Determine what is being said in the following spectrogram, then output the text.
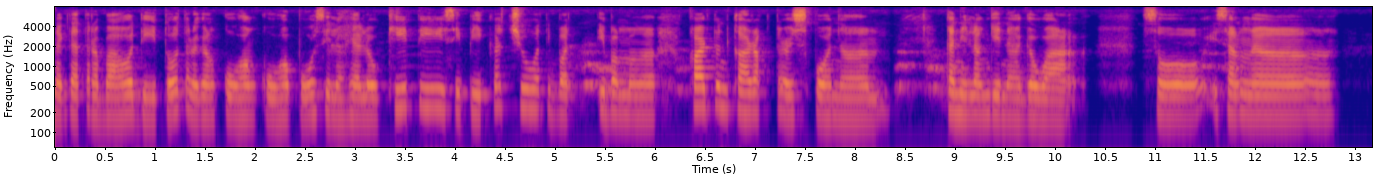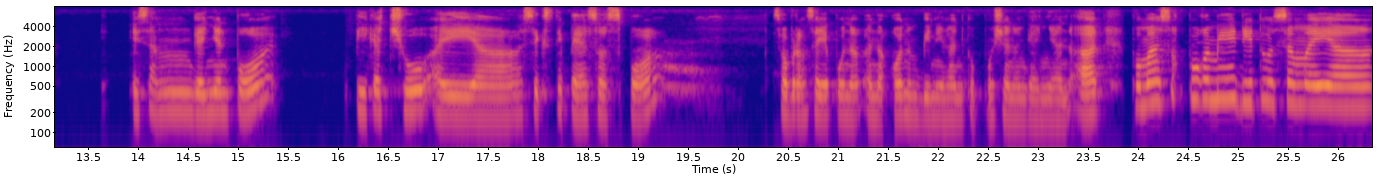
nagtatrabaho dito. Talagang kuhang-kuha po sila Hello Kitty, si Pikachu at iba't ibang mga cartoon characters po na kanilang ginagawa. So, isang uh, isang ganyan po, Pikachu ay uh, ah, 60 pesos po. Sobrang saya po ng anak ko nung binilhan ko po siya ng ganyan. At pumasok po kami dito sa may uh,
